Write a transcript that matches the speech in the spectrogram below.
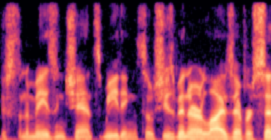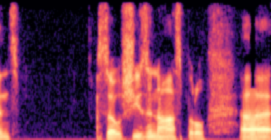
Just an amazing chance meeting. So she's been in our lives ever since. So she's in the hospital, uh,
